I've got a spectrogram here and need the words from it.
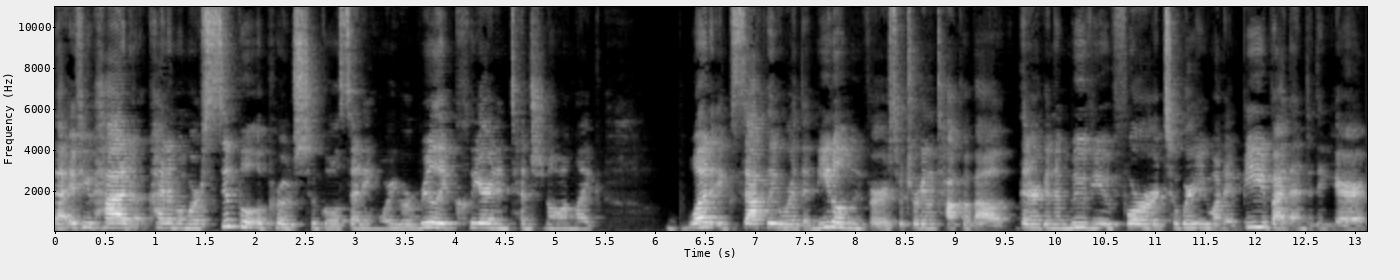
that if you had kind of a more simple approach to goal setting where you were really clear and intentional on like what exactly were the needle movers which we're going to talk about that are going to move you forward to where you want to be by the end of the year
